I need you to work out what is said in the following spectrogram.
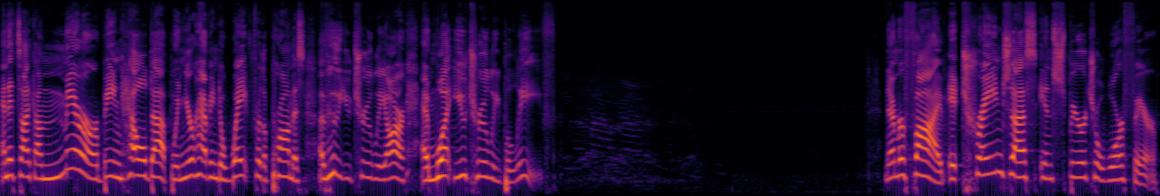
And it's like a mirror being held up when you're having to wait for the promise of who you truly are and what you truly believe. Number five, it trains us in spiritual warfare.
